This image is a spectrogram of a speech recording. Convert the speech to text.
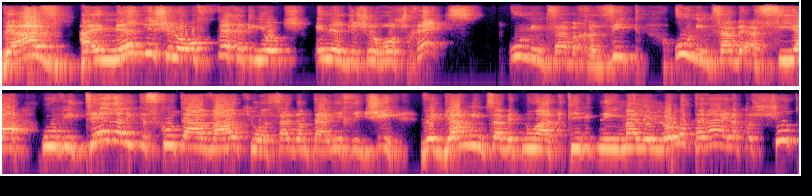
ואז האנרגיה שלו הופכת להיות אנרגיה של ראש חץ, הוא נמצא בחזית, הוא נמצא בעשייה, הוא ויתר על התעסקות העבר כי הוא עשה גם תהליך רגשי וגם נמצא בתנועה אקטיבית נעימה ללא מטרה אלא פשוט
